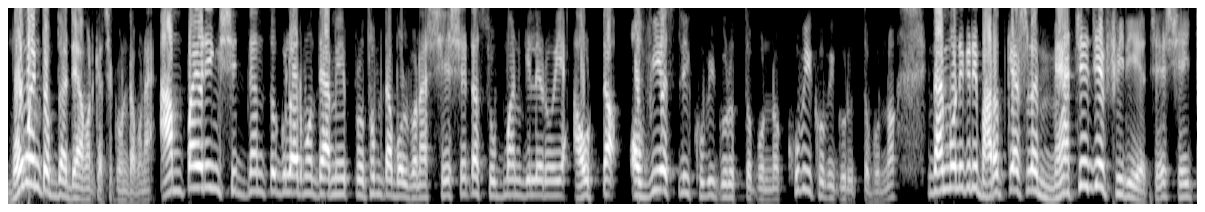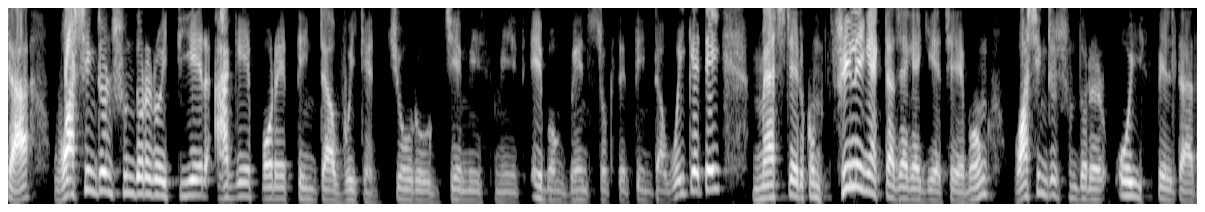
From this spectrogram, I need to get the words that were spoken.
মোমেন্ট অফ দ্য ডে আমার কাছে কোনটা মনে হয়? আম্পায়ারিং সিদ্ধান্তগুলোর মধ্যে আমি প্রথমটা বলব না শেষ সেটা শুভমান গিলের ওই আউটটা অবভিয়াসলি খুবই গুরুত্বপূর্ণ, খুবই খুবই গুরুত্বপূর্ণ। কিন্তু আমি মনে করি ভারতকে আসলে ম্যাচে যে ফিরিয়েছে, সেইটা ওয়াশিংটন সুন্দরের ওই টিয়ের আগে পরের তিনটা wicket Joe Root Jamie Smith এবং বেন স্টোকসের তিনটা উইকেটেই ম্যাচটা এরকম থ্রিলিং একটা জায়গায় গিয়েছে এবং ওয়াশিংটন সুন্দরের ওই স্পেলটার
